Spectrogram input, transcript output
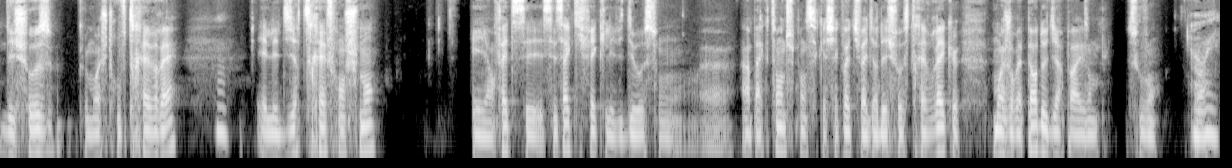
des choses que moi je trouve très vraies, Mm. et les dire très franchement. Et en fait, c'est ça qui fait que les vidéos sont euh, impactantes. Je pense qu'à chaque fois, tu vas dire des choses très vraies que moi j'aurais peur de dire, par exemple, souvent. Ah oui.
